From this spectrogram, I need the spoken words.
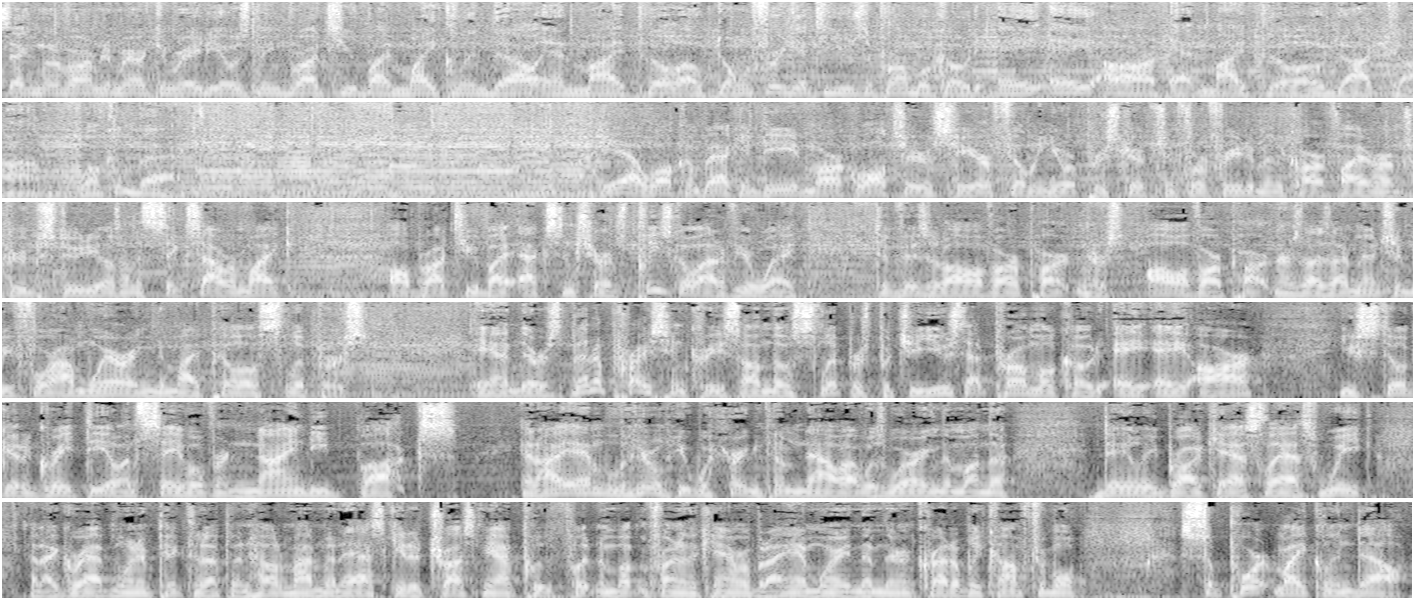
Segment of Armed American Radio is being brought to you by Mike Lindell and My Pillow. Don't forget to use the promo code AAR at mypillow.com. Welcome back. Yeah, welcome back indeed. Mark Walters here, filming your prescription for freedom in the Kahr Firearms Group studios on a Sig Sauer mic, all brought to you by X Insurance. Please go out of your way to visit all of our partners. All of our partners. As I mentioned before, I'm wearing the My Pillow slippers. And there's been a price increase on those slippers, but you use that promo code AAR, you still get a great deal and save over 90 bucks. And I am literally wearing them now. I was wearing them on the daily broadcast last week, and I grabbed one and picked it up and held them. I'm going to ask you to trust me. I put putting them up in front of the camera, but I am wearing them. They're incredibly comfortable. Support Mike Lindell.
